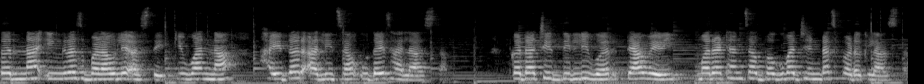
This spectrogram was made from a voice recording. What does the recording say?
तर ना इंग्रज बळावले असते किंवा ना हैदर अलीचा उदय झाला असता. कदाचित दिल्लीवर त्यावेळी मराठ्यांचा भगवा झेंडाच फडकला असता.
